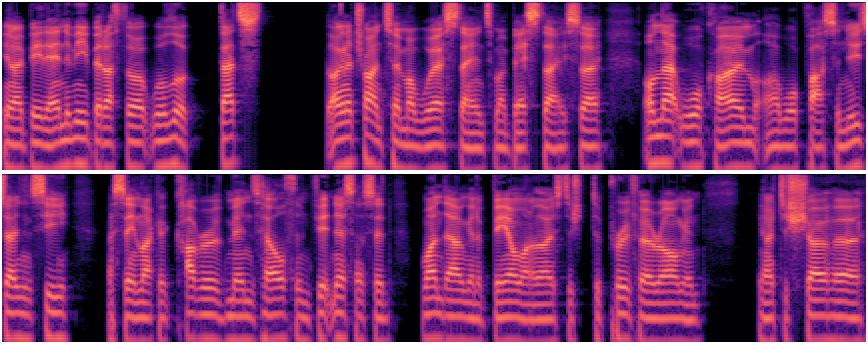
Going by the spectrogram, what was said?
you know, be the end of me. But I thought, well, look, that's I'm going to try and turn my worst day into my best day. So on that walk home, I walked past a news agency. I seen like a cover of Men's Health and Fitness. I said, one day I'm going to be on one of those to to prove her wrong and you know to show her,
